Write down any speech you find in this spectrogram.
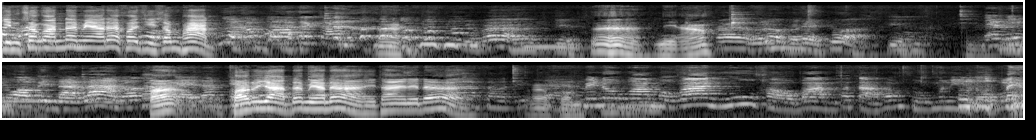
กินสักวันได้ไหมเอาได้ค่อยสีสัมภาษณ์อ่าเออนี่เอาแม่พี่พอเป็นดาราเนาะขอตั้งใจตั้งใจขออนุญาตได้ไหมได้อให้ทายเลยเด้อครับผมเมนูว่าหมู่บ้านงูเข่าบ้านภาษาท่องสูงมันนี่โลกเล่น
